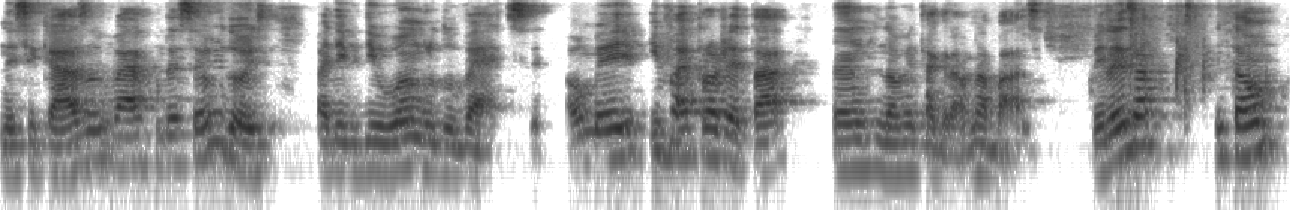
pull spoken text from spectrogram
Nesse caso, vai acontecer os dois. Vai dividir o ângulo do vértice ao meio e vai projetar ângulo de 90 graus na base. Beleza? Então,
